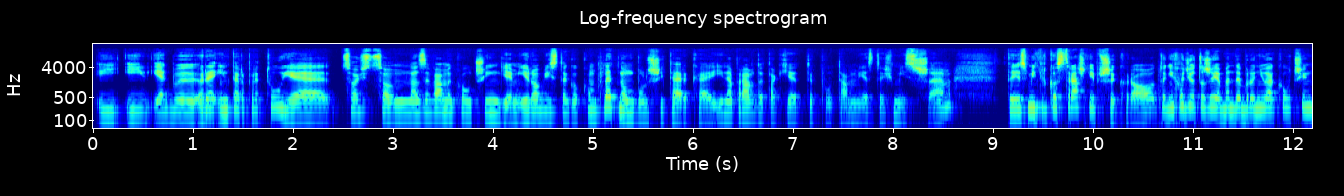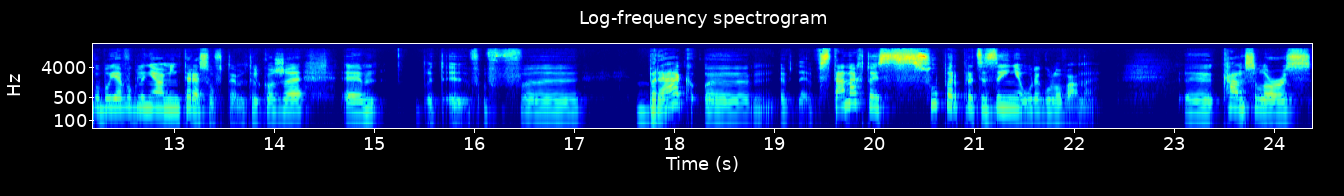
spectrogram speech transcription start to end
i, i jakby reinterpretuje coś, co nazywamy coachingiem i robi z tego kompletną bullshitterkę i naprawdę takie typu tam jesteś mistrzem, to jest mi tylko strasznie przykro. To nie chodzi o to, że ja będę broniła coachingu, bo ja w ogóle nie mam interesu w tym, tylko że ym, w, w, brak w Stanach to jest super precyzyjnie uregulowane counselors, y,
